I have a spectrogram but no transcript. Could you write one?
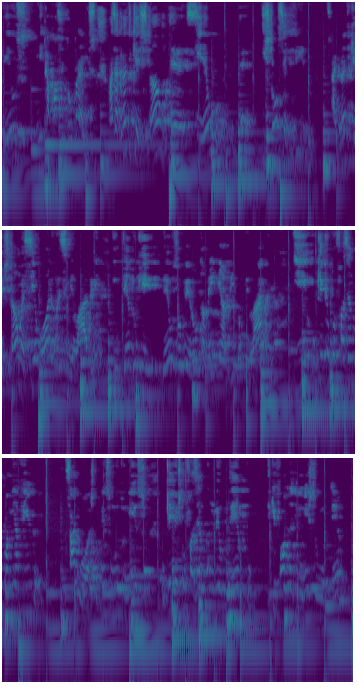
Deus me capacitou para isso. Mas a grande questão é se eu é, estou servindo. A grande questão é se eu olho para esse milagre, entendo que Deus operou também em minha vida um milagre e o que, que eu estou fazendo com a minha vida. Sabe, Washington, eu penso muito nisso. O que, que eu estou fazendo com o meu tempo? De que forma eu administro o meu tempo?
